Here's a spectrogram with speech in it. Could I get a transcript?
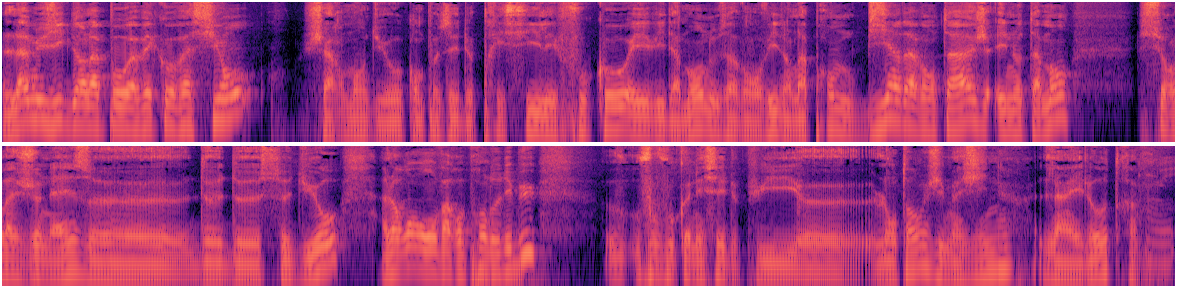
La musique dans la peau avec Ovation, charmant duo composé de Priscille et Foucault, et évidemment nous avons envie d'en apprendre bien davantage, et notamment sur la genèse euh, de, de, ce duo. Alors on va reprendre au début. Vous vous connaissez depuis euh, longtemps, j'imagine, l'un et l'autre? Oui.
